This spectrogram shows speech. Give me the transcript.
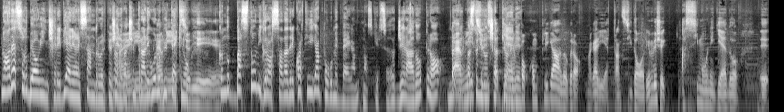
no adesso dobbiamo vincere, vieni Alessandro per piacere, No, è faccia un- entrare è quello più tecnico. di- Quando Bastoni crossa da tre quarti di campo come Beckham, no scherzo, esagerato, però Beh, è no, Bastoni non stagione piede. un po' complicato, però magari è transitorio. Invece a Simone chiedo, eh,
